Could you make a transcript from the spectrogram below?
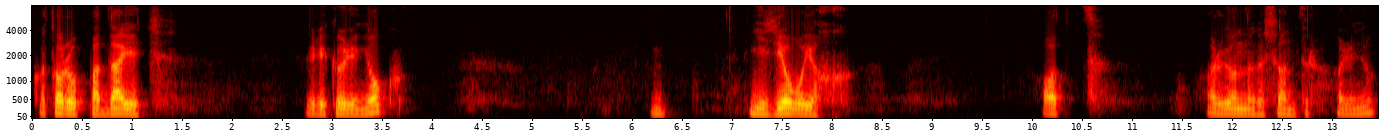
который впадает в реку Ленек, в низовьях от районного центра Оленек,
